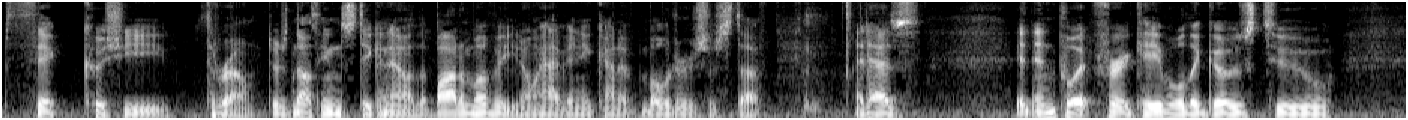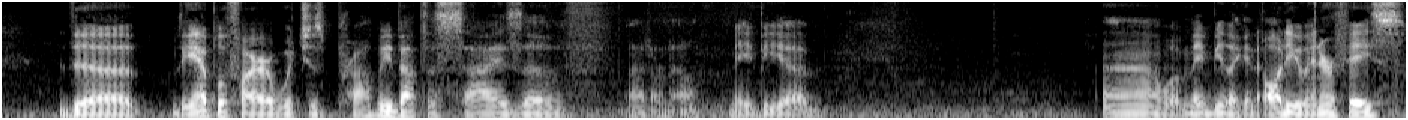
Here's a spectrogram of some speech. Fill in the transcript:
thick, cushy throne. There's nothing sticking out of the bottom of it. You don't have any kind of motors or stuff. It has an input for a cable that goes to the the amplifier, which is probably about the size of I don't know, maybe a uh, what maybe like an audio interface,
